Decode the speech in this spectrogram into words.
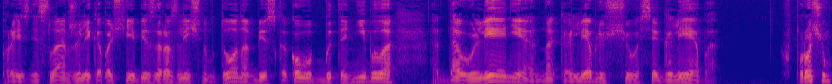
произнесла Анжелика почти безразличным тоном, без какого бы то ни было давления на колеблющегося Глеба. Впрочем,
